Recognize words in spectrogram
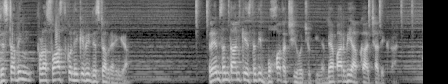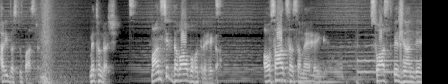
डिस्टर्बिंग थोड़ा स्वास्थ्य को लेके भी डिस्टर्ब रहेंगे आप। प्रेम संतान की स्थिति बहुत अच्छी हो चुकी है। व्यापार भी आपका अच्छा दिख रहा है। हरी वस्तु पास रखें। मिथुन राशि। मानसिक दबाव बहुत रहेगा। अवसाद सा समय है ये। स्वास्थ्य पे ध्यान दें।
